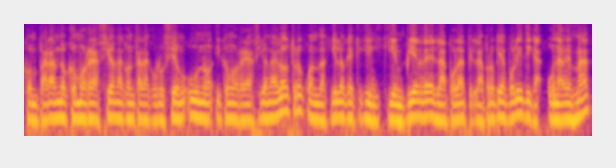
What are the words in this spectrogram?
comparando cómo reacciona contra la corrupción uno y cómo reacciona el otro, cuando aquí lo que quien, quien pierde es la propia política una vez más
